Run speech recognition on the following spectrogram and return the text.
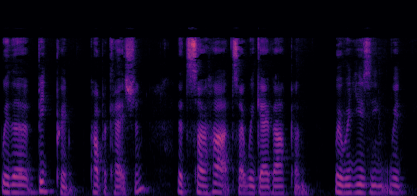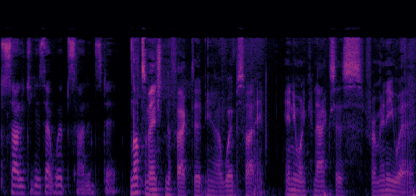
with a big print publication, it's so hard. So we gave up and we were using, we decided to use our website instead. not to mention the fact that you know a website anyone can access from anywhere.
